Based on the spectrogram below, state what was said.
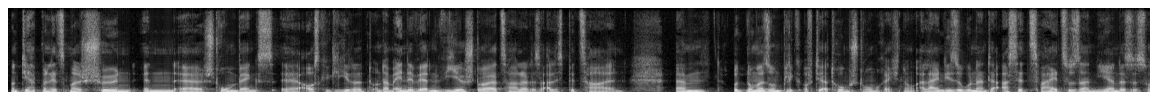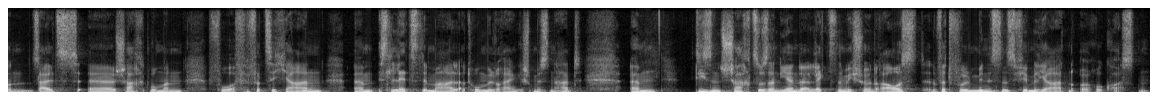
Und die hat man jetzt mal schön in äh, Strombanks äh, ausgegliedert. Und am Ende werden wir Steuerzahler das alles bezahlen. Ähm, und nur mal so ein Blick auf die Atomstromrechnung. Allein die sogenannte Asse 2 zu sanieren, das ist so ein Salzschacht, wo man vor 40 Jahren ähm, das letzte Mal Atommüll reingeschmissen hat. Ähm, diesen Schacht zu sanieren, da leckt es nämlich schön raus, wird wohl mindestens 4 Milliarden Euro kosten.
